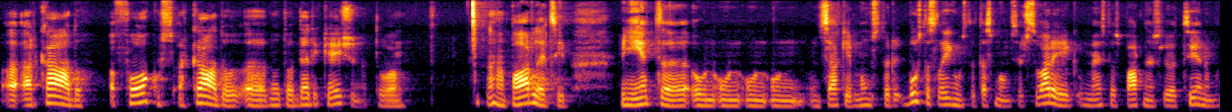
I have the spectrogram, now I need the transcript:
ar kādu fokusu, ar kādu nu, to dedikāciju, to pārliecību. Viņi iet un, un, un, un, un saka, ja mums tur būs tas līgums, tad tas mums ir svarīgi, un mēs tos partnerus ļoti cienām.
